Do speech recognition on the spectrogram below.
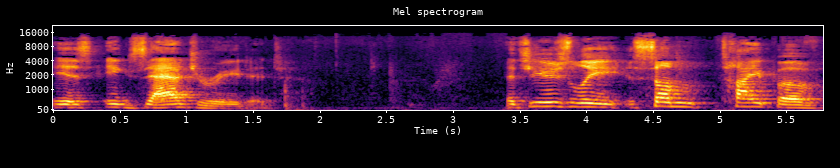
is exaggerated. It's usually some type of,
